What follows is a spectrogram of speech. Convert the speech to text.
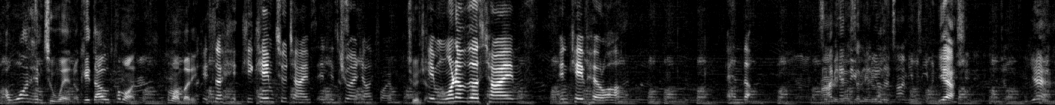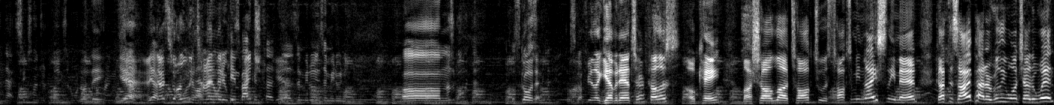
I want him to win. Okay, Dawood, come on. Come on, buddy. Okay, so he, he came two times in his true angelic form. Two angelic. Came one of those times in Cave Hira. And the, I can't think of any other time he was even Yeah. mentioned in Angelic form. Yeah. Than that 600 wings and one When they, offering. yeah, and that's the only time that they it came was back mentioned. and said, yeah. uh, Zamiluni, Zamiluni. Um, Let's go with that. let's go with it. Let's go. Feel like you have an answer, fellas? Okay. MashaAllah, talk to us. Talk to me nicely, man. Got this iPad. I really want y'all to win.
